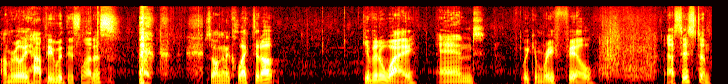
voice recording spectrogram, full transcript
I'm really happy with this lettuce. so I'm gonna collect it up, give it away, and we can refill our system.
